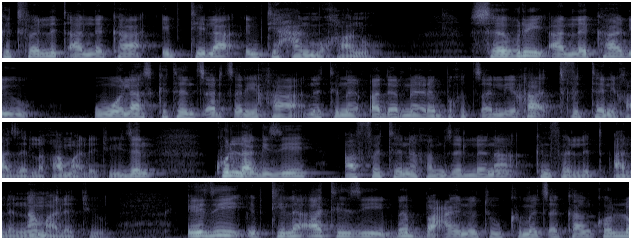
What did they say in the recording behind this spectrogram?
ክትፈልጥ ኣለካ ኢብትላ ኢምትሓን ምዃኑ ሰብሪ ኣለካ ድዩ ወላስ ከተንጸርጽር ኢኻ ነቲ ቀደር ናይ ረቢ ክትጸሊ ኢኻ ትፍተን ኢኻ ዘለኻ ማለት እዩ ኢዘን ኩላ ግዜ ኣብ ፈተነ ከም ዘለና ክንፈልጥ ኣለና ማለት እዩ እዚ ኢብትላኣት እዚ በብዓይነቱ ክመጸካ እንከሎ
